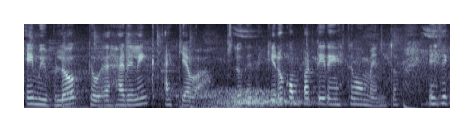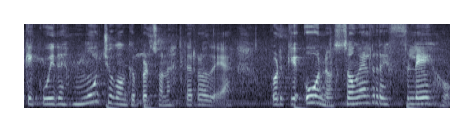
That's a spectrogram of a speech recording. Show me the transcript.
en mi blog. Te voy a dejar el link aquí abajo. Lo que te quiero compartir en este momento es de que cuides mucho con qué personas te rodeas, porque uno, son el reflejo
